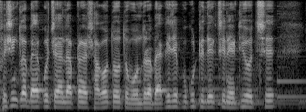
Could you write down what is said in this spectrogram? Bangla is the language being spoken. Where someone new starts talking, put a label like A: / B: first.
A: ফিশিং ক্লাব ব্যাকুর চ্যানেলে আপনাকে স্বাগত। তো বন্ধুরা, ব্যাকে যে পুকুরটি দেখছেন, এটি হচ্ছে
